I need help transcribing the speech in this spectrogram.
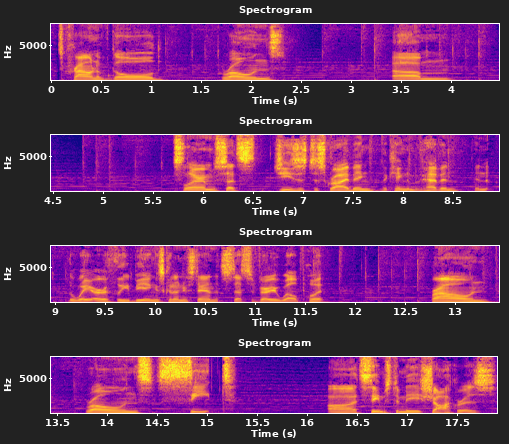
His crown of gold, thrones, um, slurms, that's Jesus describing the kingdom of heaven and the way earthly beings could understand. That's that's very well put. Crown, thrones, seat. Uh, it seems to me chakras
